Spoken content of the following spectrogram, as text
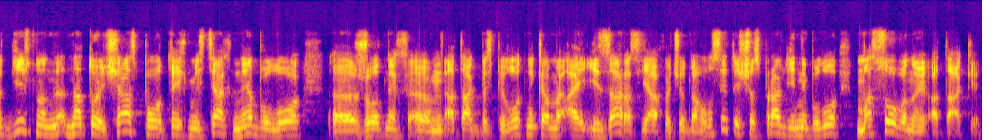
е, дійсно на той час по тих місцях не було е, жодних атак безпілотниками. А і зараз я хочу наголосити, що справді не було масованої атаки.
